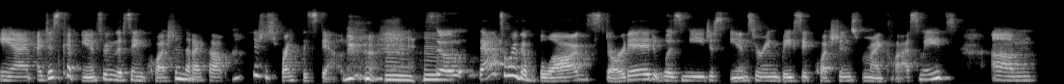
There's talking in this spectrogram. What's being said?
And I just kept answering the same question that I thought, why don't I just write this down? Mm-hmm. so that's where the blog started was me just answering basic questions for my classmates. Um,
